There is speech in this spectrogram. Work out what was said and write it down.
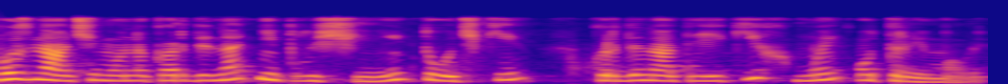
Позначимо на координатній площині точки, координати яких ми отримали.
